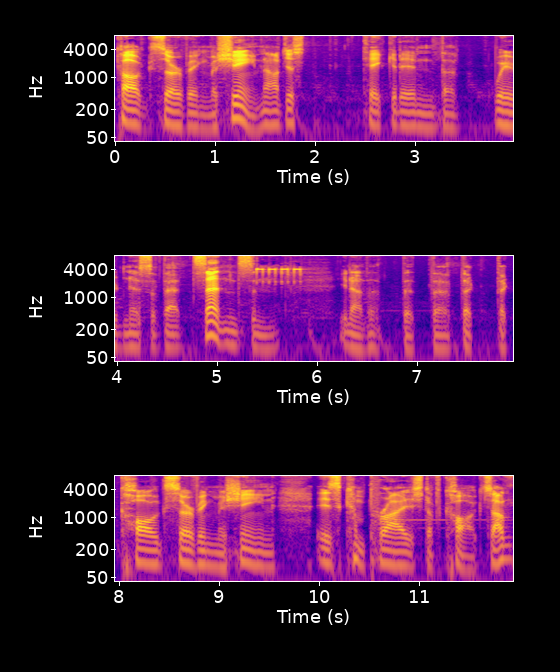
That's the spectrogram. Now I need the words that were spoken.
cog serving machine. Now, just take it in the weirdness of that sentence and you know the the the the, the cog serving machine is comprised of cogs. So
